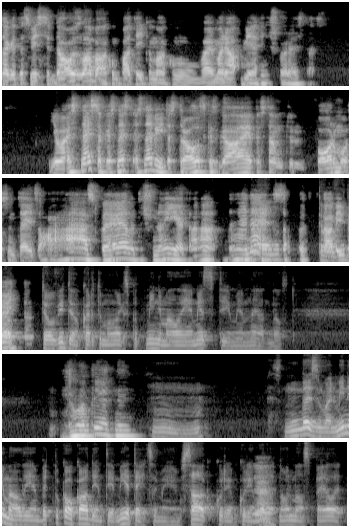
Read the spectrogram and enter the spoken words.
tagad tas viss ir daudz labāk un patīkamāk, un vai mani apmierina šoreiz tās. Jo es nesaku, es, nes, es nebiju tas trolls, kas gāja pēc tam tur formos un teica, ah, spēle taču neiet. Ah, nē, nē, es nu, saprotu, kā bija beta. Tev video kartu, man liekas, pat minimālajiem iesatījumiem neatbilst. Nopietni. Mm. Es nezinu, vai minimālajiem, bet nu, kaut kādiem tiem ieteicamiem sāku, kuriem, kuriem varētu normāli spēlēt.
